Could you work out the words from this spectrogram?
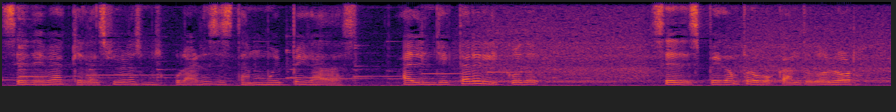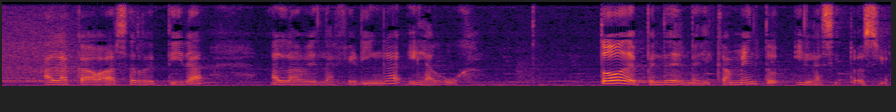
se debe a que las fibras musculares están muy pegadas. Al inyectar el líquido se despegan provocando dolor. Al acabar se retira a la vez la jeringa y la aguja. Todo depende del medicamento y la situación.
